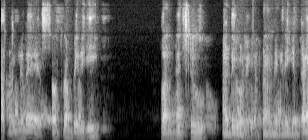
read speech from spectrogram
അങ്ങനെ വർദ്ധിച്ചു. അടിപൊളി. അനുഗ്രഹിക്കട്ടെ.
